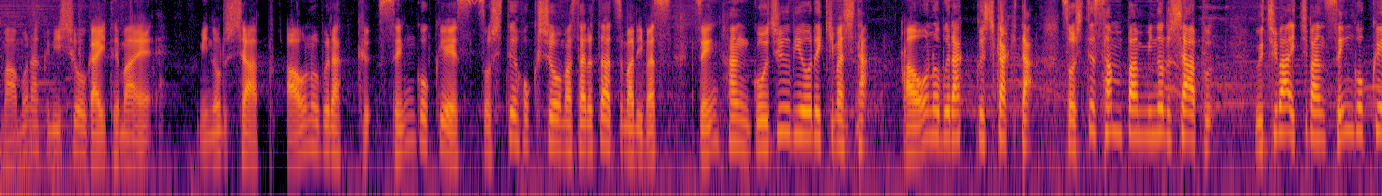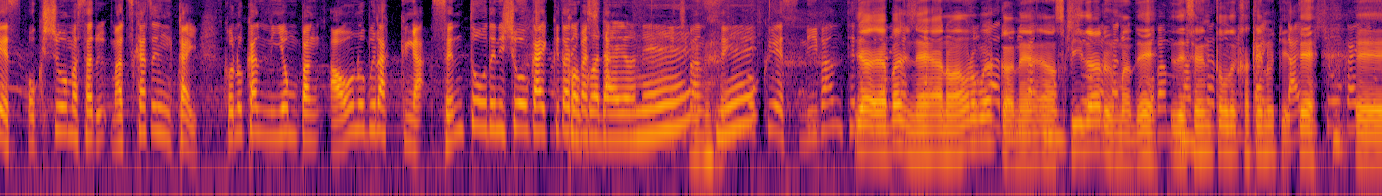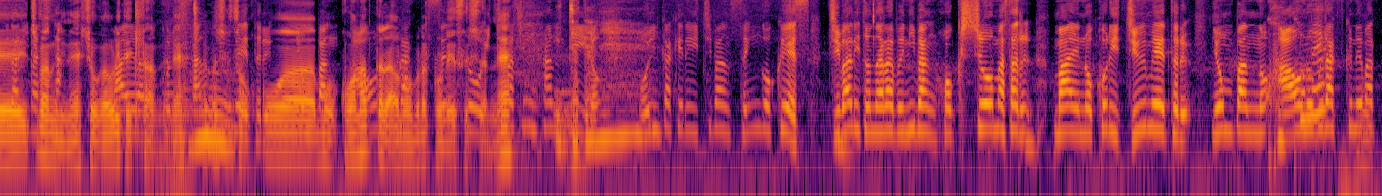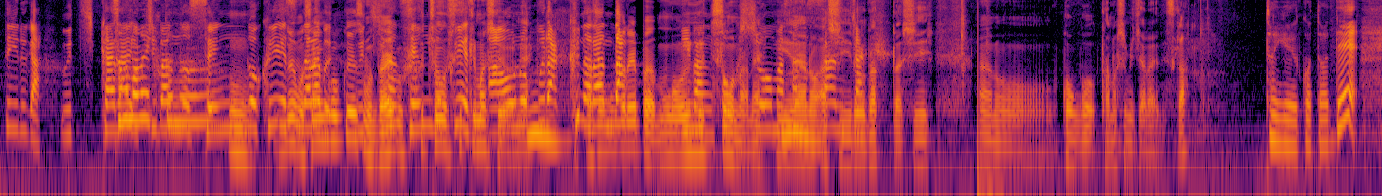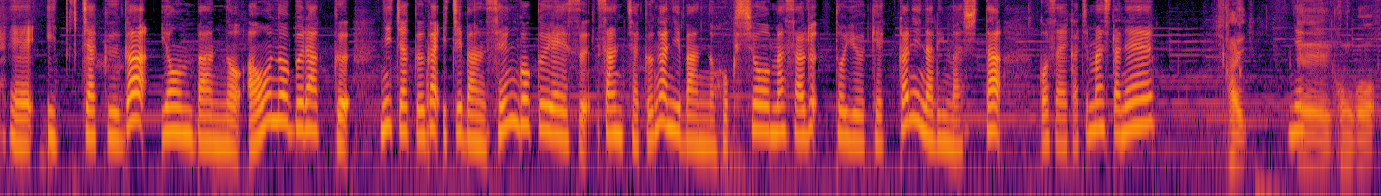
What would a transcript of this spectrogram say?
まもなく2生涯手前ミノルシャープ青のブラック戦国エースそして北勝勝と集まります前半50秒で来ました。青のブラック仕掛けた。そして3番ミノルシャープ内は1番戦国エース北勝勝松風雲海。この間に4番青のブラックが先頭で2勝外下りこました。こだよね。1番ね戦国エース2番手いややっぱりね、あの青のブラックはね、あのスピードある馬で、で先頭で駆け抜けて、えー、1番にね、賞が降りてきたんでね、やっぱりそこはもうこうなったら青のブラックのレースでしたよね。いっちゃったね。追いかける1番戦国エースじわりと並ぶ2番北勝勝前残り10メートル。4番の青のブラック粘っているが内からそのまま行1くかな番の戦国エーうんでも戦国エースもだいぶ復調してきましたよね青のブラック並んだこからやっぱもう抜そうなね、あの足色だったし、あの今後楽しみじゃないですか。ということで、え1着が4番の青のブラック2着が1番戦国エース3着が2番の北勝勝という結果になりました5歳勝ちましたねはい、ねえー今後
